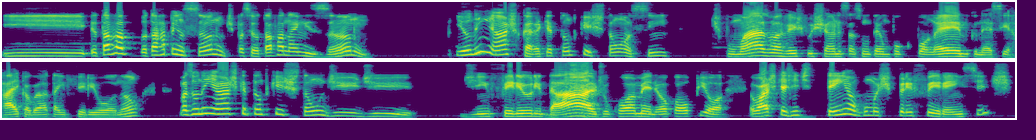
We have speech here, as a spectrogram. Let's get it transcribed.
e eu tava, eu tava pensando, tipo assim, eu tava analisando, e eu nem acho, cara, que é tanto questão assim Tipo, mais uma vez puxando esse assunto é um pouco polêmico, né? Se Raikkonen agora tá inferior ou não. Mas eu nem acho que é tanto questão de, de, de inferioridade, ou qual é melhor, qual é o pior. Eu acho que a gente tem algumas preferências,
